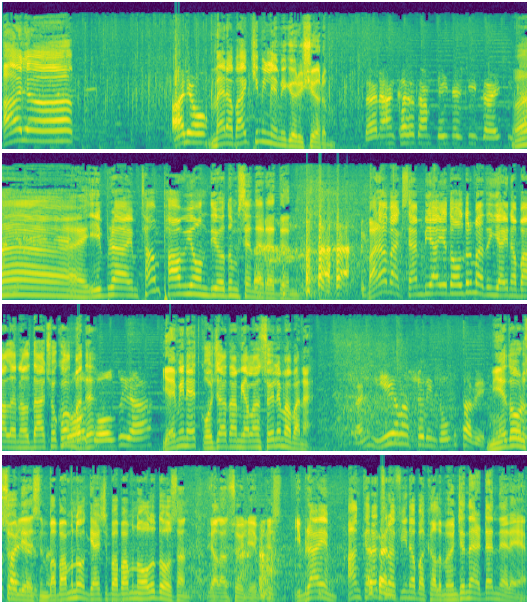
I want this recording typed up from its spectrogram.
Alo. Alo Merhaba kiminle mi görüşüyorum? ben Ankara'dan peynirci İbrahim. Vay İbrahim tam pavyon diyordum sen aradın. Bana bak sen bir ayı doldurmadın yayına bağlanalı daha çok olmadı. Oldu, oldu ya. Yemin et koca adam yalan söyleme bana. Ben niye yalan söyleyeyim doldu tabii. Niye doğru Onu söyleyesin? Babamın o gerçi babamın oğlu da olsan yalan söyleyebilirsin. İbrahim Ankara Efendim? trafiğine bakalım önce nereden nereye?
